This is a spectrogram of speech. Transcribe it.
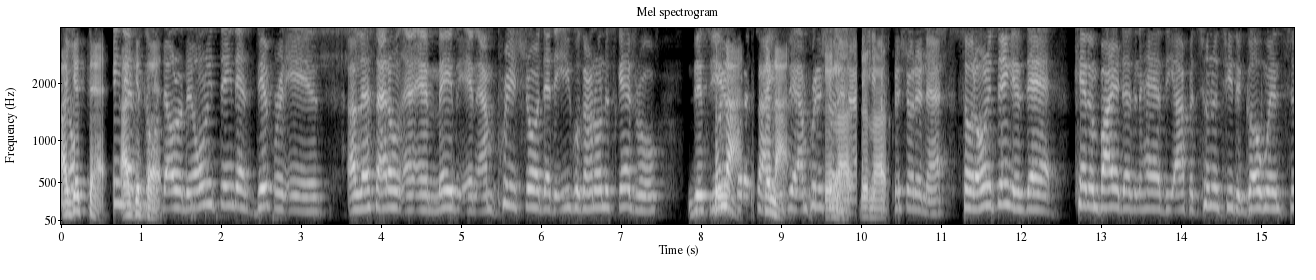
I get that. I get that. The, the only thing that's different is unless I don't, and and maybe, and I'm pretty sure that the Eagles aren't on the schedule this year not. for the Titans. not. Yeah, I'm pretty They're sure they're not. not. They're Yeah, I'm not. pretty sure they're not. So the only thing is that Kevin Byard doesn't have the opportunity to go into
